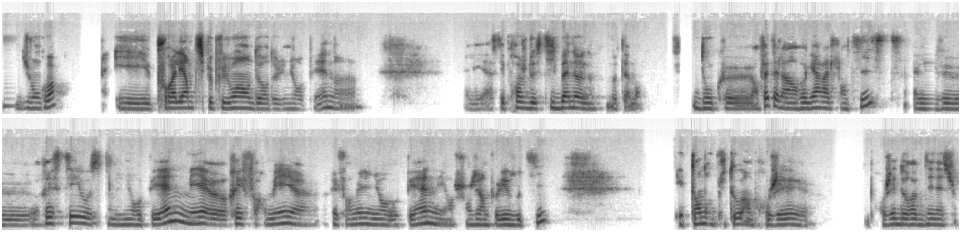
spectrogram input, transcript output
du hongrois. Et pour aller un petit peu plus loin en dehors de l'Union européenne, elle est assez proche de Steve Bannon, notamment. Donc, euh, en fait, elle a un regard atlantiste. Elle veut rester au sein de l'Union européenne, mais euh, réformer, euh, réformer l'Union européenne et en changer un peu les outils, et tendre plutôt à un projet, un projet d'Europe des nations.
